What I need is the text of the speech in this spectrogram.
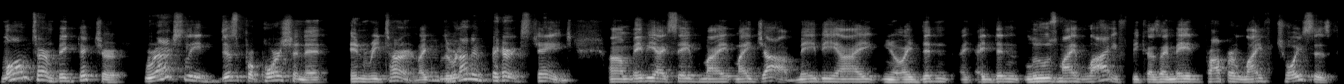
Long term, big picture, we're actually disproportionate in return. Like mm-hmm. we're not in fair exchange. Um, maybe I saved my my job. Maybe I, you know, I didn't I, I didn't lose my life because I made proper life choices.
